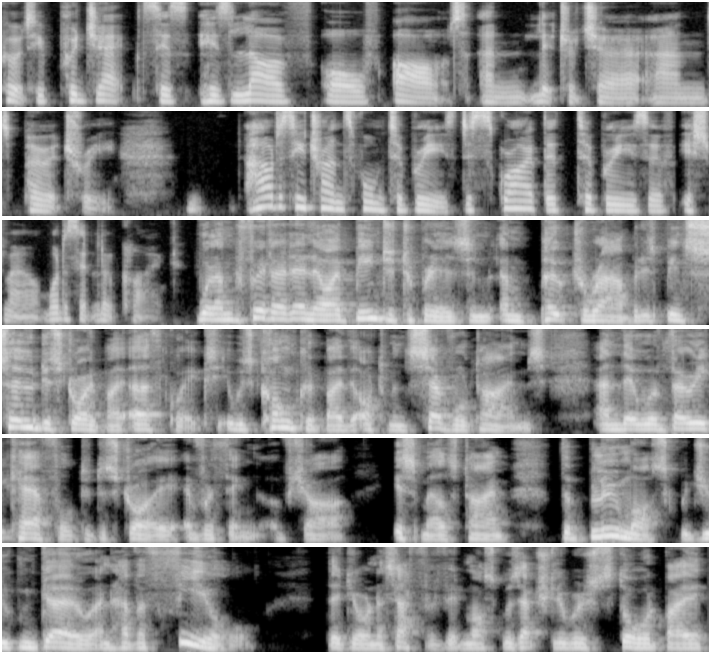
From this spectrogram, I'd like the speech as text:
put, who projects his his love of art and literature and poetry. How does he transform Tabriz? Describe the Tabriz of Ismail. What does it look like? Well, I'm afraid I don't know. I've been to Tabriz and, and poked around, but it's been so destroyed by earthquakes. It was conquered by the Ottomans several times, and they were very careful to destroy everything of Shah Ismail's time. The Blue Mosque, which you can go and have a feel that you're in a Safavid mosque, was actually restored by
